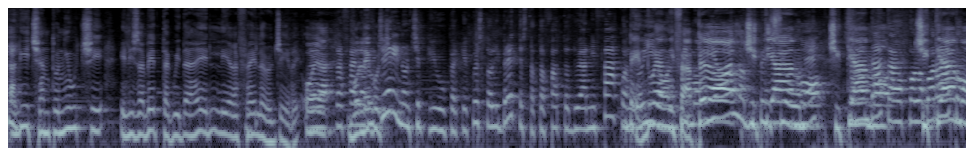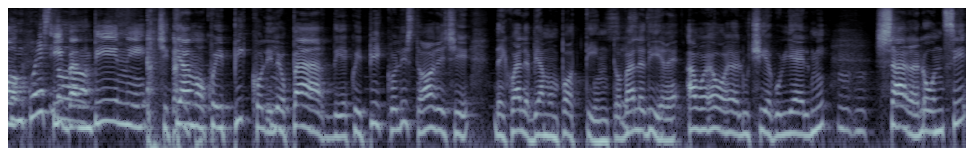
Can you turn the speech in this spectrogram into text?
Alice Antoniucci, Elisabetta Guidarelli, Raffaella Ruggeri. Ora Eh, Raffaella volevo Ruggeri non c'è più perché questo libretto è stato fatto due anni fa quando Beh, io due anni fa, però citiamo, pensione, citiamo, andata, citiamo questo i bambini, citiamo quei piccoli leopardi e quei piccoli storici dai quali abbiamo un po' attinto, vale a dire Aurora Lucia Guglielmi, Mm-mm. Sara Lonzi,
